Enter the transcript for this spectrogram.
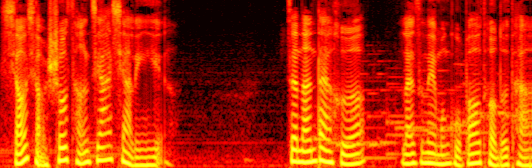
小小收藏家夏令营。在南戴河，来自内蒙古包头的他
